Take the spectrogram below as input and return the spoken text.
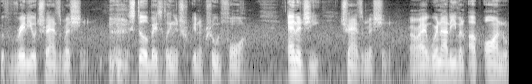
with radio transmission, still basically in a, in a crude form. Energy transmission. All right, we're not even up on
